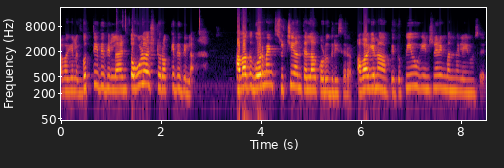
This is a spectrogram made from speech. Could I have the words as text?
ಅವಾಗೆಲ್ಲ ಗೊತ್ತಿದ್ದಿಲ್ಲ ಅಂಡ್ ತಗೊಳ್ಳೋ ಅಷ್ಟು ರೊಕ್ಕ ಇದ್ದಿದ್ದಿಲ್ಲ ಅವಾಗ ಗೋರ್ಮೆಂಟ್ ಸುಚಿ ಅಂತೆಲ್ಲ ಕೊಡುದ್ರಿ ಸರ್ ಅವಾಗೇನೋ ಆಗ್ತಿತ್ತು. ಪಿ ಯು ಇಂಜಿನಿಯರಿಂಗ್ ಬಂದ್ಮೇಲೆ ಏನು ಸರ್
